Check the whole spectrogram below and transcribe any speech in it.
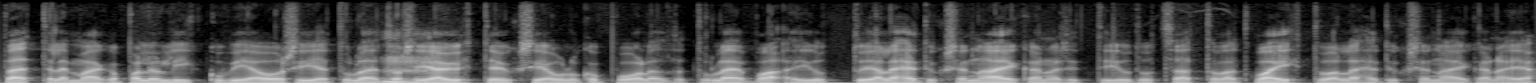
päättelemään aika paljon liikkuvia osia, tulee tosiaan mm. yhteyksiä ulkopuolelta, tulee va- juttuja lähetyksen aikana, sitten jutut saattavat vaihtua lähetyksen aikana ja,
